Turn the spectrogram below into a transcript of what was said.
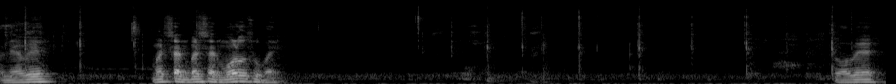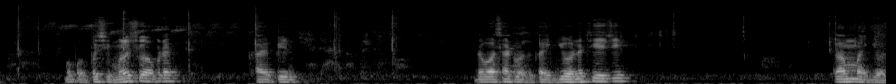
અને હવે મરસાન બરસાન મોળું છું ભાઈ. તો હવે બપોર પછી મળશું આપણે. ખાઈ પીને. દવા છાંટવા તો કાંઈ ગયો નથી હજી. ગામમાં ગયો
